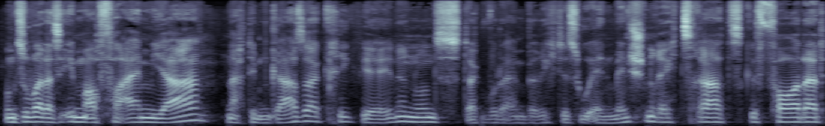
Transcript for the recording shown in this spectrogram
Und so war das eben auch vor einem Jahr nach dem Gaza-Krieg. Wir erinnern uns, da wurde ein Bericht des UN-Menschenrechtsrats gefordert.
